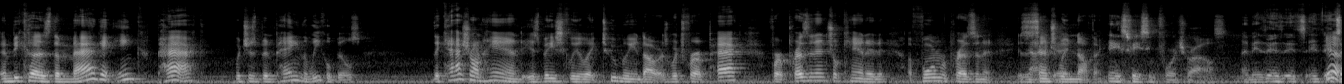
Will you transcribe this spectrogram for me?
And because the MAGA Inc. PAC, which has been paying the legal bills, the cash on hand is basically like $2 million, which for a PAC for a presidential candidate, a former president, is Not essentially good. nothing. And he's facing four trials. I mean, it's it's it's, Yeah. it's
